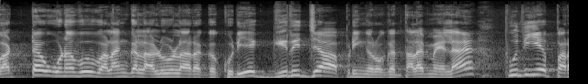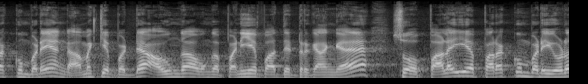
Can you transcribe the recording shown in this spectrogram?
வட்ட உணவு வழங்கல் அலுவலர் இருக்கக்கூடிய கிரிஜா அப்படிங்கிறவங்க தலைமையில் புதிய பறக்கும் படை அங்கே அமைக்கப்பட்டு அவங்க அவங்க பணியை பார்த்துட்டு இருக்காங்க ஸோ பழைய பறக்கும் படையோட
